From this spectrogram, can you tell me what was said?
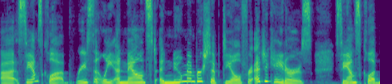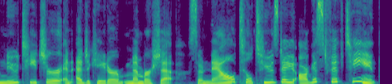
Uh, Sam's Club recently announced a new membership deal for educators. Sam's Club new teacher and educator membership. So now till Tuesday, August 15th,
